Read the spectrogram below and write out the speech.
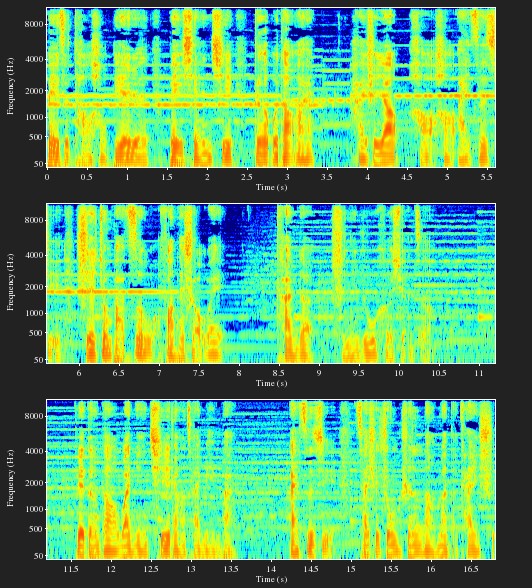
辈子讨好别人，被嫌弃，得不到爱？还是要好好爱自己，始终把自我放在首位，看的是你如何选择。别等到晚年凄凉才明白，爱自己才是终身浪漫的开始。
